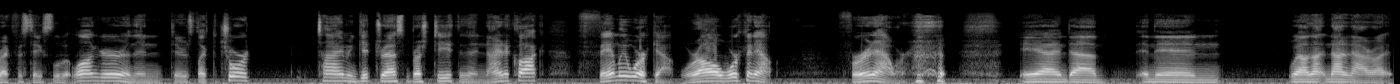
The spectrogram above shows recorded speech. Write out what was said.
breakfast takes a little bit longer, and then there's like the chore time and get dressed and brush teeth, and then nine o'clock family workout. We're all working out for an hour, and um, and then well, not not an hour, right?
